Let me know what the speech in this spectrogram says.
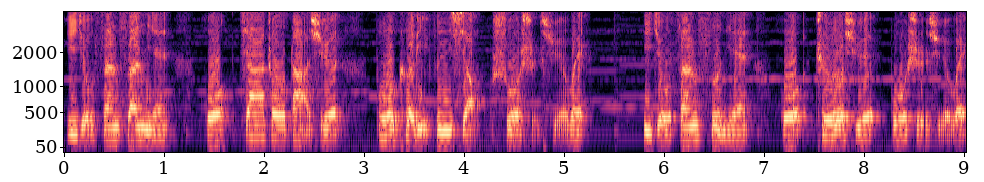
一九三三年。获加州大学伯克利分校硕士学位，一九三四年获哲学博士学位。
